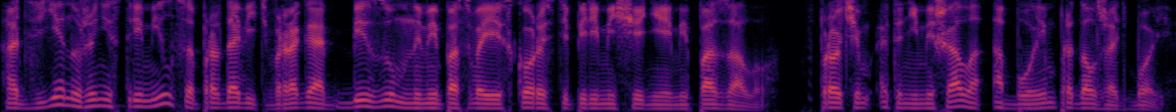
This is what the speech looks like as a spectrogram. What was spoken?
А Дзьен уже не стремился продавить врага безумными по своей скорости перемещениями по залу. Впрочем, это не мешало обоим продолжать бой.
